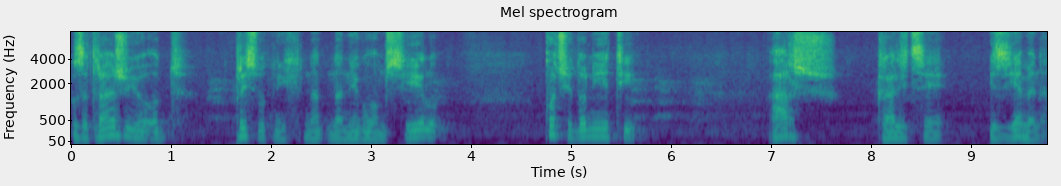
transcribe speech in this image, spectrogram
zatražio od prisutnih na, na njegovom sjelu ko će donijeti arš kraljice iz Jemena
